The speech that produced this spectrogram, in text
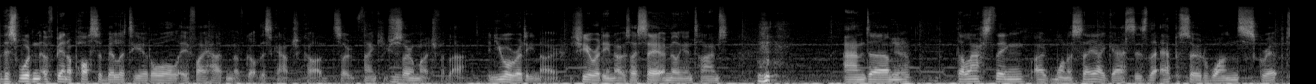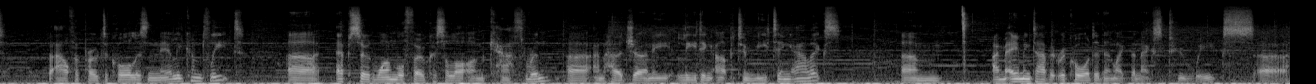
this wouldn't have been a possibility at all if I hadn't have got this capture card. So thank you so much for that. And you already know. She already knows. I say it a million times. and um, Yeah. the last thing I want to say, I guess, is that episode one's script for Alpha Protocol is nearly complete. Uh, episode one will focus a lot on Katherine uh, and her journey leading up to meeting Alex. Um, I'm aiming to have it recorded in like the next two weeks, uh,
